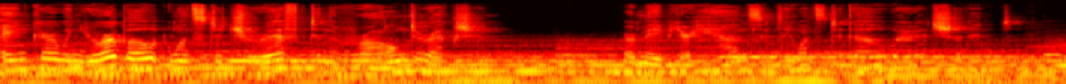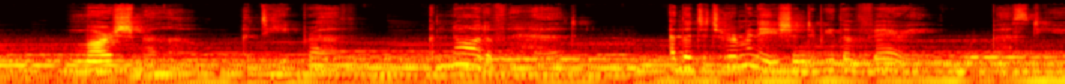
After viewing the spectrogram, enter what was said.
anchor when your boat wants to drift in the wrong direction. Or maybe your hand simply wants to go where it shouldn't marshmallow, a deep breath, a nod of the head, and the determination to be the very best you.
